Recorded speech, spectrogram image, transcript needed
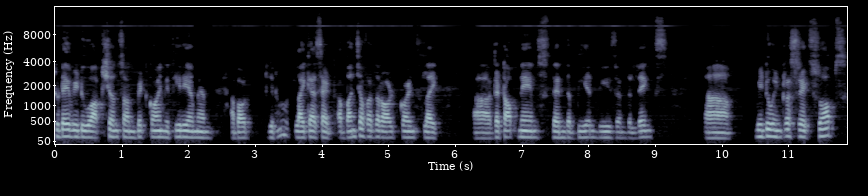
Today, we do options on Bitcoin, Ethereum, and about you know, like I said, a bunch of other altcoins like uh, the top names, then the BNBs and the links. Uh, we do interest rate swaps.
